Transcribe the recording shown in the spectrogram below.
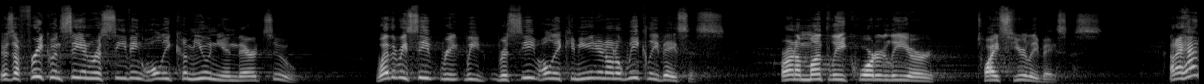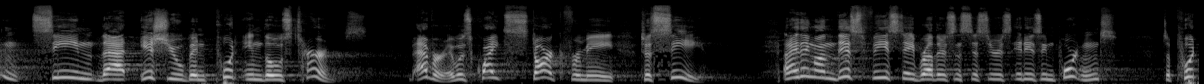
there's a frequency in receiving Holy Communion there too. Whether we receive, we receive Holy Communion on a weekly basis, or on a monthly, quarterly, or twice yearly basis. And I hadn't seen that issue been put in those terms ever. It was quite stark for me to see. And I think on this feast day, brothers and sisters, it is important to put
